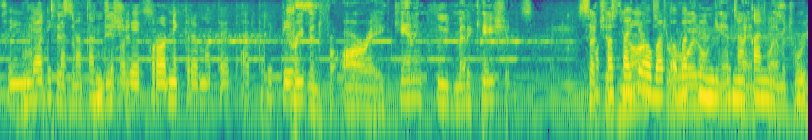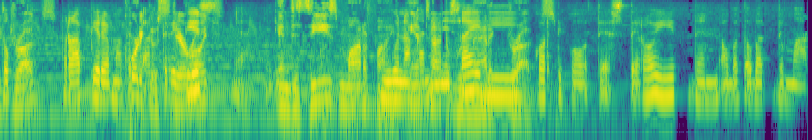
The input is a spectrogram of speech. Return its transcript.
sehingga dikatakan sebagai chronic rheumatoid arthritis. Treatment for RA can include medications such Apa saja obat-obat yang digunakan untuk terapi rheumatoid arthritis? Ya, and disease modifying menggunakan NSAID, kortikosteroid, dan obat-obat demam.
